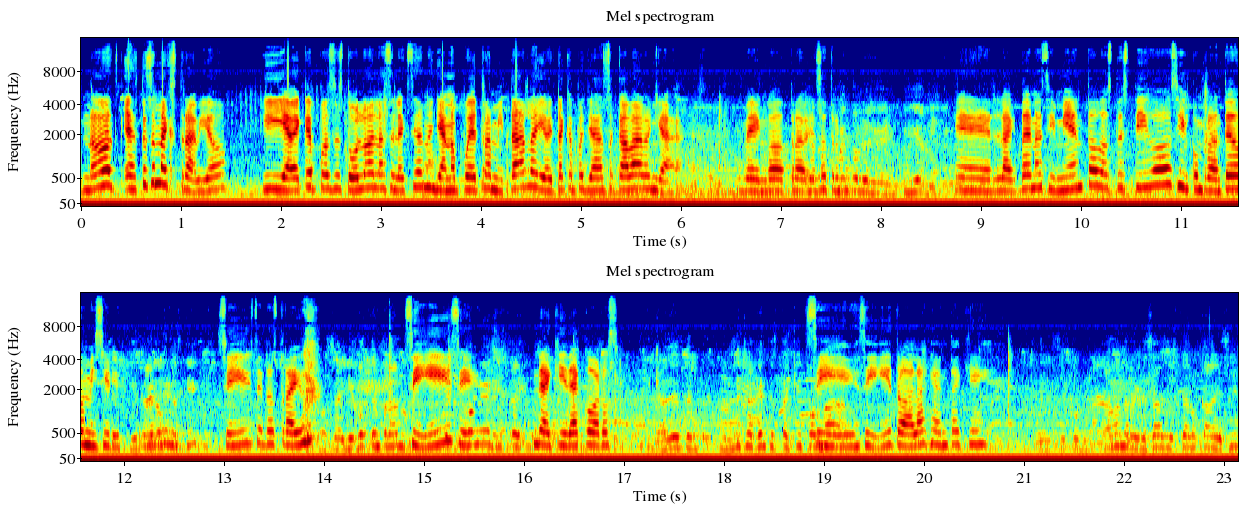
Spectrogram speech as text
No, este se me extravió y ya ve que pues estuvo lo de las elecciones, ya no pude tramitarla y ahorita que pues ya se acabaron ya vengo otra vez. ¿Qué Otro, pidieron? el acta de nacimiento, dos testigos y el comprobante de domicilio. ¿Y trae los testigos? Sí, sí los traigo. O sea, llegó temprano. Sí, sí. De aquí de Acoros. Ya desde tem- mucha gente está aquí formada. Sí, sí, toda la gente aquí. Eh, sí, como acaban de regresar, y usted lo acaba de decir.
